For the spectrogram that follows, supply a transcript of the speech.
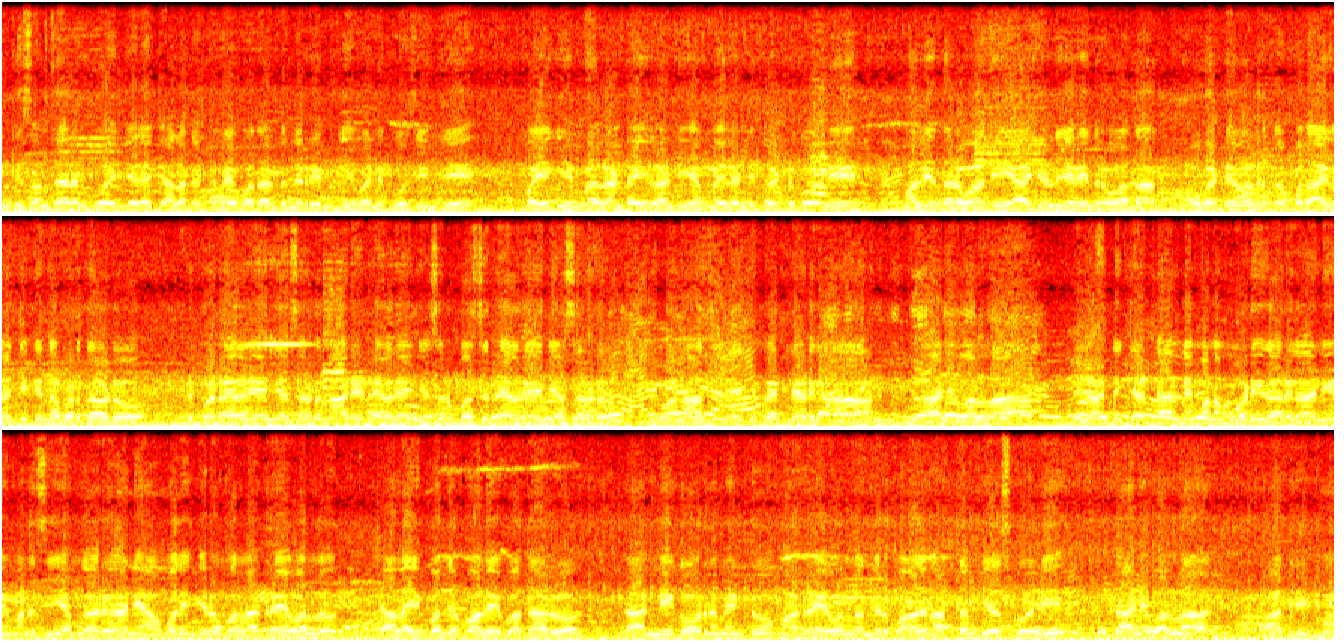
ఇంటి సంసారాలు పోయించేదే చాలా కష్టమైపోతుంటుంది రెంట్లు ఇవన్నీ పోషించి. బైక్ ఈఎంఐలు అంటే ఇలాంటి ఈఎంఐలన్నీ పెట్టుకొని మళ్ళీ తర్వాత ఈ యాక్సిడెంట్ జరిగిన తర్వాత ఒక డ్రైవర్ తప్పదాగి వచ్చి కింద పడతాడు. ట్రిప్పర్ డ్రైవర్ ఏం చేస్తాడు? లారీ డ్రైవర్ ఏం చేస్తాడు? బస్సు డ్రైవర్ ఏం చేస్తాడు? నాశనం తెచ్చి పెట్టలేడు కదా. దానివల్ల ఇలాంటి చట్టాలని మన మోడీ గారు కానీ మన సీఎం గారు కానీ ఆమోదించడం వల్ల డ్రైవర్లు చాలా ఇబ్బందులు పాలైపోతారు. దాన్ని గవర్నమెంట్ మా డ్రైవర్లు అందరి బాధను అర్థం చేసుకొని దానివల్ల మా మా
